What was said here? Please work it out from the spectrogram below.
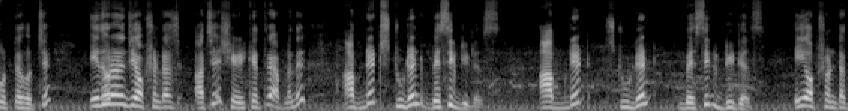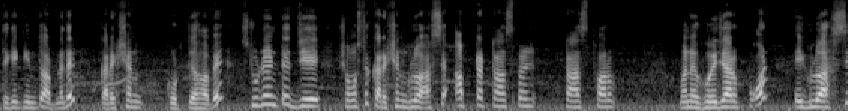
করতে হচ্ছে এই ধরনের যে অপশনটা আছে, সেই ক্ষেত্রে আপনাদের update student basic details update student basic details এই অপশনটা থেকে কিন্তু আপনাদের কারেকশন করতে হবে। স্টুডেন্টের যে সমস্ত কারেকশনগুলো আসছে আফটার ট্রান্সফার ট্রান্সফার মানে হয়ে যাওয়ার পর এগুলো আসছে।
